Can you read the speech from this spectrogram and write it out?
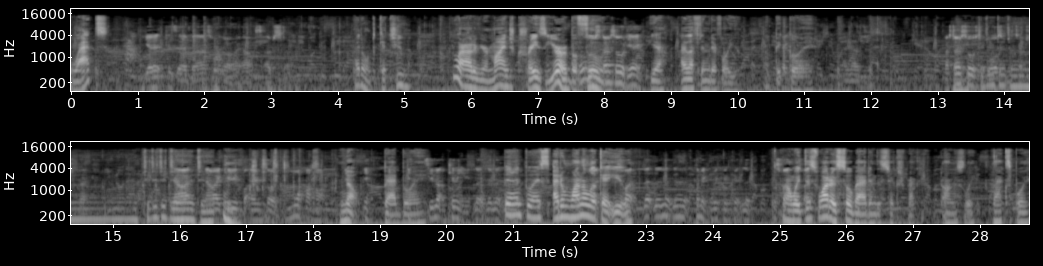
What? Get it? Because they're banana split. Oh, wait, I was, I was sorry. I don't get you. You are out of your mind crazy. You're a Oh, buffoon. sword, yay. Yeah, I left in there for you. Big boy. I love it. My stone sword's too awesome for texture pack. Now now I kill you for iron sword. No, bad boy. See, look, I'm killing you. Look, look, look. Bad boys, I don't want to look at you. Oh wait, this water is so bad in this texture pack. Honestly, lax boy,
